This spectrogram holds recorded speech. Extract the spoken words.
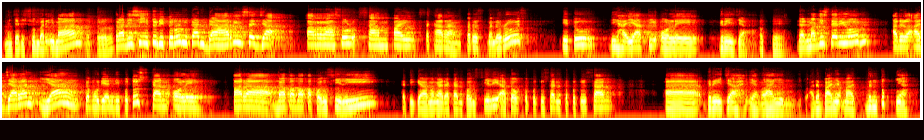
menjadi sumber iman. Betul. Tradisi itu diturunkan dari sejak para rasul sampai sekarang terus menerus itu dihayati oleh gereja. Oke. Dan magisterium adalah ajaran yang kemudian diputuskan oleh para bapak-bapak konsili ketika mengadakan konsili atau keputusan-keputusan uh, gereja yang lain gitu. Ada banyak bentuknya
